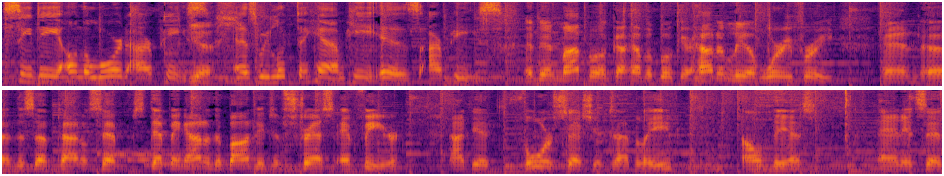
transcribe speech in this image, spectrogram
CD on the Lord our peace. Yes. And as we look to Him, He is our peace. And then my book, I have a book here, How to Live Worry Free and uh, the subtitle Stepping Out of the Bondage of Stress and Fear. I did four sessions, I believe, on this, and it said,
